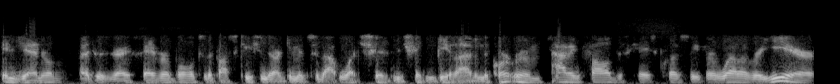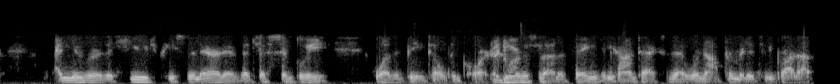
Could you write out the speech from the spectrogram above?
in general, the judge was very favorable to the prosecution's arguments about what should and shouldn't be allowed in the courtroom. Having followed this case closely for well over a year, I knew there was a huge piece of the narrative that just simply wasn't being told in court. Enormous amount of things in context that were not permitted to be brought up.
